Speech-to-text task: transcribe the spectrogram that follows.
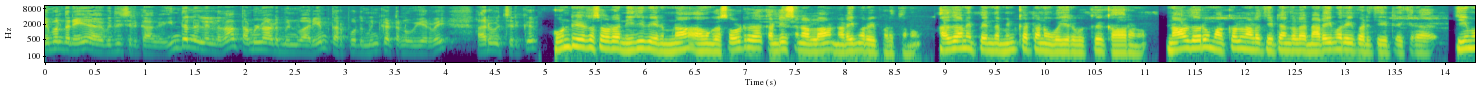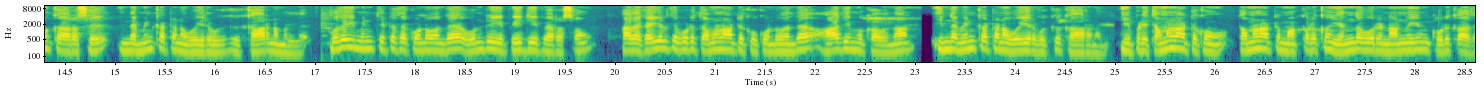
நிபந்தனையை விதிச்சிருக்காங்க. இந்த நிலையில தான் தமிழ்நாடு மின் வாரியம் தற்போது மின் கட்டண உயர்வை அறிவிச்சிருக்கு. ஒன்றிய அரசோட நிதி வேணும்னா அவங்க சொல்கிற கண்டிஷன் எல்லாம் நடைமுறைப்படுத்தணும். அதுதான் இப்போ இந்த மின்கட்டண உயர்வுக்கு காரணம். நாள்தோறும் மக்கள் நலத்திட்டங்களை நடைமுறைப்படுத்திட்டு இருக்கிற திமுக அரசு இந்த மின்கட்டண உயர்வுக்கு காரணம் இல்லை. உதவி மின் திட்டத்தை கொண்டு வந்த ஒன்றிய பிஜேபி அரசும் அதை கையெழுத்து போட்டு தமிழ்நாட்டுக்கு கொண்டு வந்த அதிமுகவும் தான் இந்த மின்கட்டண உயர்வுக்கு காரணம். இப்படி தமிழ்நாட்டுக்கும் தமிழ்நாட்டு மக்களுக்கும் எந்த ஒரு நன்மையும் கொடுக்காத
